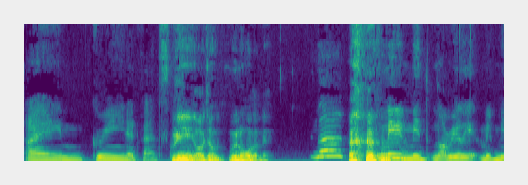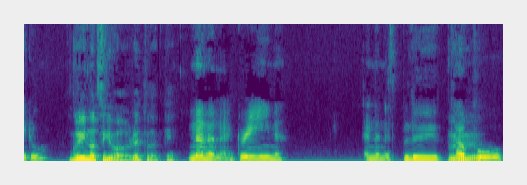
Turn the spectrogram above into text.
?I'm green advanced. green? あ、じゃあ上の方だね。な、maybe mid, not really, maybe middle. グリーンの次はレッドだっけ ?No, no, no, green And then there's blue, Blue. purple,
